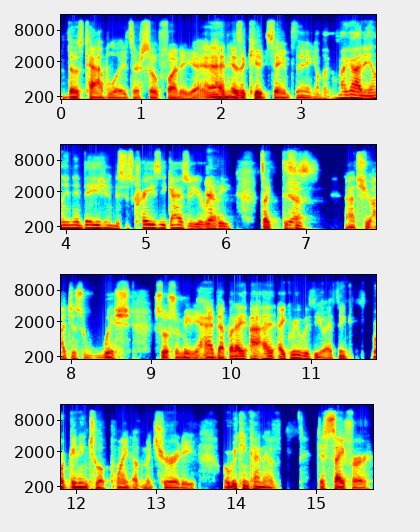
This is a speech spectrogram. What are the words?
those tabloids are so funny. And as a kid, same thing. I'm like, oh my God, alien invasion. This is crazy. Guys, are you ready? Yeah. It's like, this yeah. is not true. I just wish social media had that. But I, I, I agree with you. I think we're getting to a point of maturity where we can kind of decipher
